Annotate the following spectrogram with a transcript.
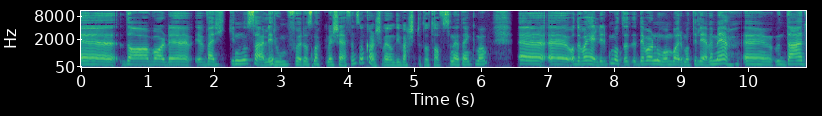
Eh, da var det verken noe særlig rom for å snakke med sjefen, som kanskje var en av de verste til å tafse, når jeg tenker meg om. Eh, eh, og det var heller på en måte, det var noe man bare måtte leve med. Der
